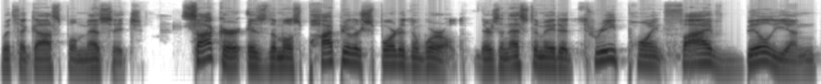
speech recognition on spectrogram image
with the gospel message. Soccer is the most popular sport in the world. There's an estimated 3.5 billion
